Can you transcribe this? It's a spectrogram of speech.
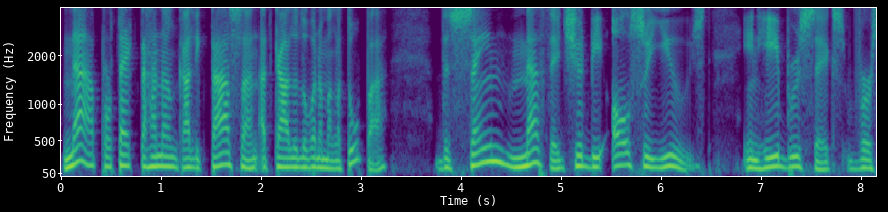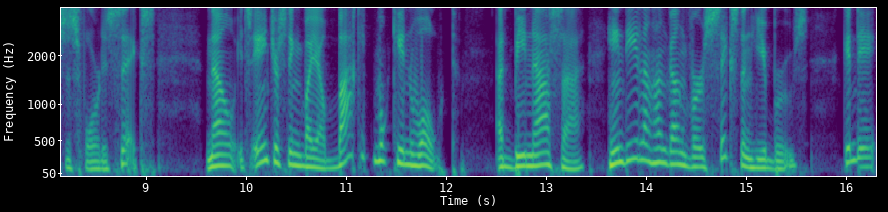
na protektahan ng kaligtasan at kaluluwa ng mga tupa. The same method should be also used in Hebrews 6 verses 4 to 6. Now, it's interesting ba bakit mo kinwote at binasa hindi lang hanggang verse 6 ng Hebrews, kundi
